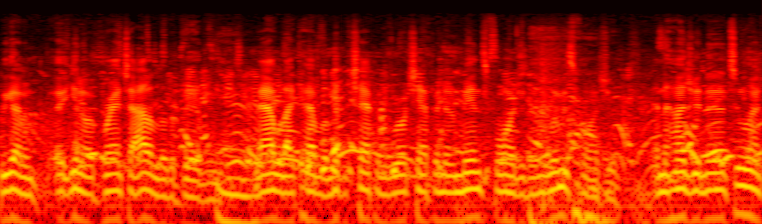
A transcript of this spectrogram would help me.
we got to, uh, you know, branch out a little bit. And Now we like to have an Olympic champion, a world champion in the men's 400 and the women's 400 and the 100 and the 200.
